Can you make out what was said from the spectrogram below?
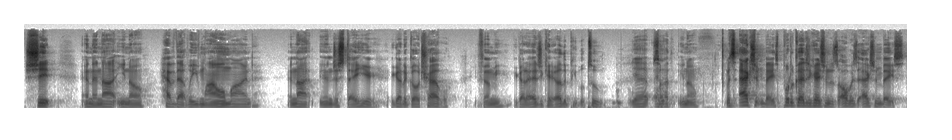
shit, and then not, you know, have that leave my own mind and not and just stay here. You got to go travel. You feel me? You got to educate other people too. Yep. So I, you know, it's action based. Political education is always action based.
